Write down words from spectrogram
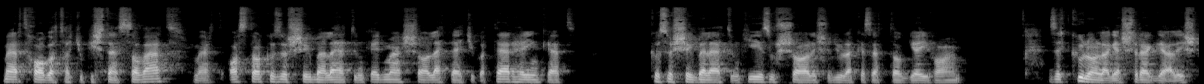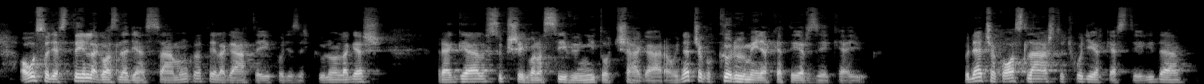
Mert hallgathatjuk Isten szavát, mert asztal közösségben lehetünk egymással, letehetjük a terheinket, közösségben lehetünk Jézussal és a gyülekezet tagjaival. Ez egy különleges reggel, és ahhoz, hogy ez tényleg az legyen számunkra, tényleg átéljük, hogy ez egy különleges reggel, szükség van a szívünk nyitottságára, hogy ne csak a körülményeket érzékeljük, hogy ne csak azt lásd, hogy hogy érkeztél ide,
